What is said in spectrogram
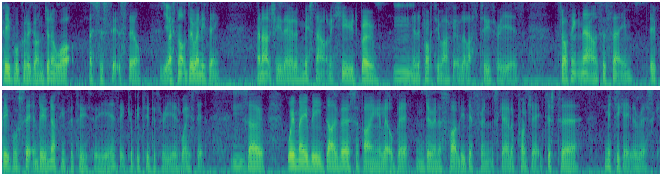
people could have gone. Do you know what? Let's just sit still. Yeah. Let's not do anything. And actually, they would have missed out on a huge boom Mm. in the property market over the last two, three years. So I think now it's the same. If people sit and do nothing for two, three years, it could be two to three years wasted. Mhm. So we may be diversifying a little bit and doing a slightly different scale of project just to mitigate the risk.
